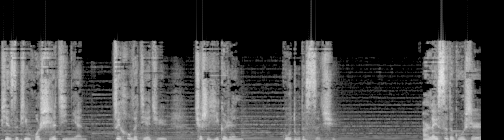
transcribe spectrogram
拼死拼活十几年，最后的结局，却是一个人孤独的死去。而类似的故事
